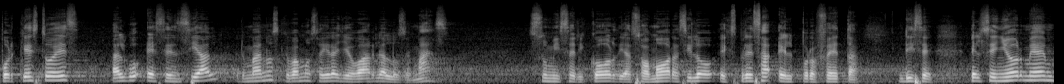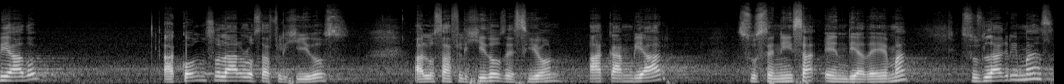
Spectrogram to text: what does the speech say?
porque esto es algo esencial, hermanos, que vamos a ir a llevarle a los demás. Su misericordia, su amor, así lo expresa el profeta. Dice, el Señor me ha enviado a consolar a los afligidos, a los afligidos de Sión, a cambiar su ceniza en diadema, sus lágrimas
